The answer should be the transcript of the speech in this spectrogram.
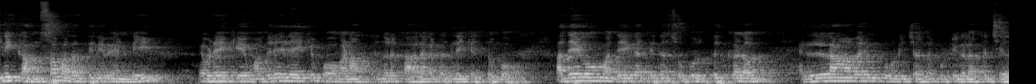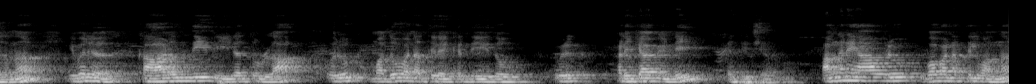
ഇനി കംസമതത്തിന് വേണ്ടി എവിടേക്ക് മധുരയിലേക്ക് പോകണം എന്നൊരു കാലഘട്ടത്തിലേക്ക് എത്തുമ്പോൾ അദ്ദേഹവും അദ്ദേഹത്തിന്റെ സുഹൃത്തുക്കളും എല്ലാവരും കൂടി ചേർന്ന് കുട്ടികളൊക്കെ ചേർന്ന് ഇവർ കാളുന്തി തീരത്തുള്ള ഒരു മധുവനത്തിലേക്ക് എന്ത് ചെയ്തു? ഇവർ കളിക്കാൻ വേണ്ടി എത്തിച്ചേർന്നു. അങ്ങനെ ആ ഒരു ഉപവനത്തിൽ വന്ന്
